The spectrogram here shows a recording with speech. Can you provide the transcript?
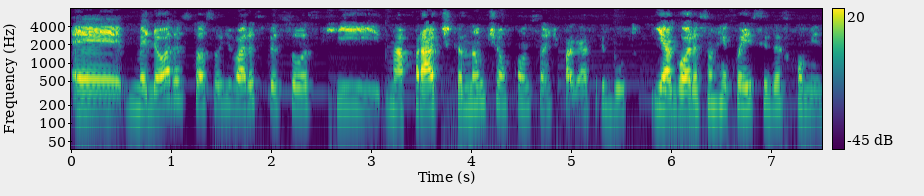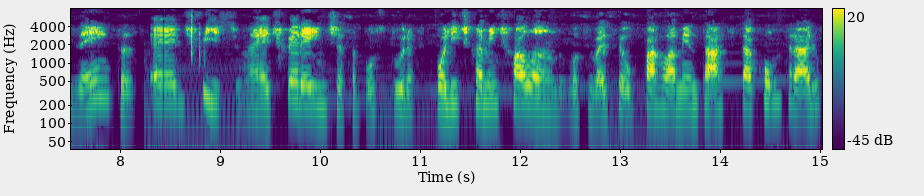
é, melhora a situação de várias pessoas que na prática não tinham condição de pagar tributo e agora são reconhecidas como isentas, é difícil, né? É diferente essa postura politicamente falando. Você vai ser o parlamentar que está contrário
